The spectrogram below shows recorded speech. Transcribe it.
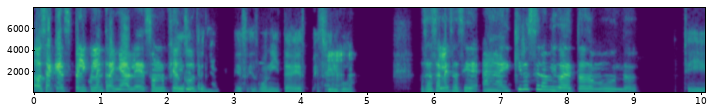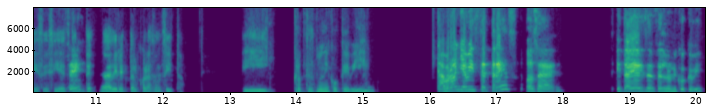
O sea que es película entrañable, es un feel es good. Entrañable. Es, es bonita, es, es feel good. O sea, sales así de, ay, quiero ser amigo de todo mundo. Sí, sí, sí, ¿Sí? Te, te, da directo al corazoncito. Y creo que es lo único que vi. Cabrón, ¿ya viste tres? O sea, y todavía dices, es lo único que vi.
